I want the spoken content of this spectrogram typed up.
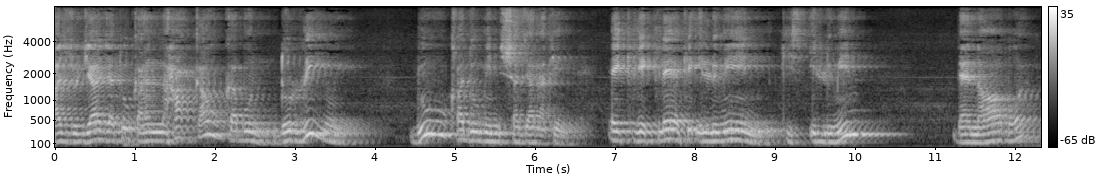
الزجاجة كأنها كوكب دري يوقد من شجرة et qui éclaire, qui illumine, qui illumine d'un arbre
